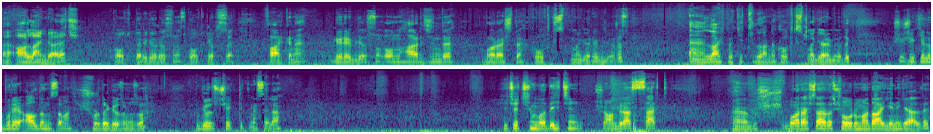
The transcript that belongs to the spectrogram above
e, R-Line bir araç. Koltukları görüyorsunuz. Koltuk yapısı farkını görebiliyorsunuz. Onun haricinde bu araçta koltuk ısıtma görebiliyoruz. E, Life paket Tiguan'da koltuk ısıtma göremiyorduk. Şu şekilde buraya aldığımız zaman şurada gözümüz var. Bu gözü çektik mesela. Hiç açılmadığı için şu an biraz sert. Ee, bu, bu araçlar da showroom'a daha yeni geldi.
